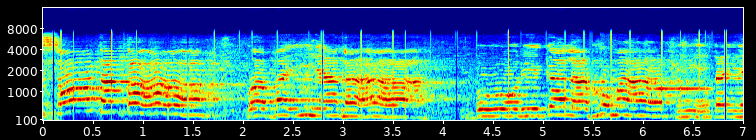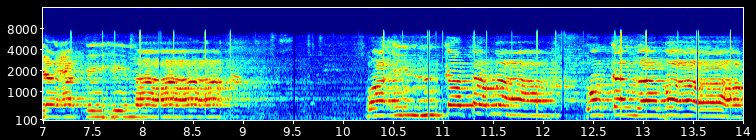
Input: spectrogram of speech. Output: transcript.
صدقا وبينا بورك لهما في بيعتهما. وإن كتما وكذبا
